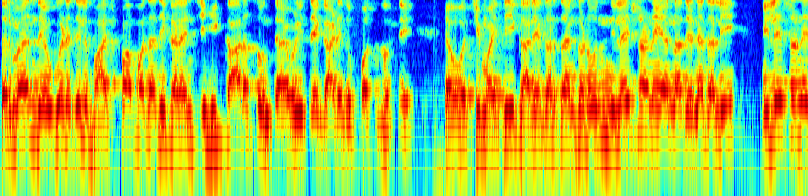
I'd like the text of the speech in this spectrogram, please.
दरम्यान देवगड येथील भाजपा पदाधिकाऱ्यांची ही कार असून त्यावेळी ते गाडीत उपस्थित होते. याबाबतची माहिती कार्यकर्त्यांकडून निलेश राणे यांना देण्यात आली. निलेश राणे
